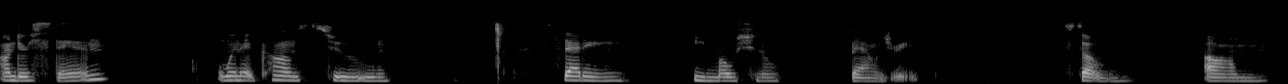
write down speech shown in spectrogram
understand when it comes to setting emotional boundaries. So, um,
